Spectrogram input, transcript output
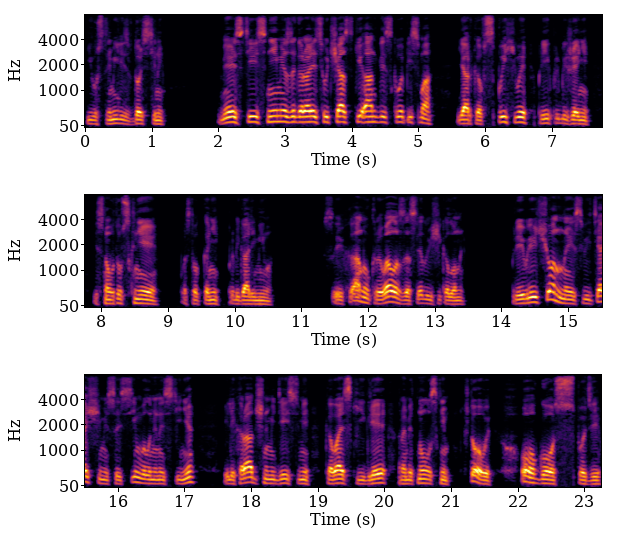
и устремились вдоль стены. Вместе с ними загорались участки ангельского письма, ярко вспыхивая при их приближении, и снова тускнея, после того, как они пробегали мимо. Сейхан укрывалась за следующей колонной. Привлеченная светящимися символами на стене и лихорадочными действиями Ковальский и Грея, она метнулась к ним. — Что вы? О, Господи!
